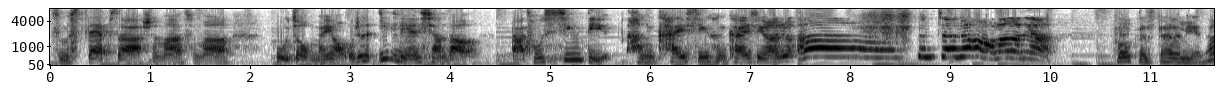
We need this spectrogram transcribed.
什么 steps 啊，什么什么步骤没有，我就是一联想到，打从心底很开心很开心，然后就啊，这样就好了这样，focus 他的脸啊。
